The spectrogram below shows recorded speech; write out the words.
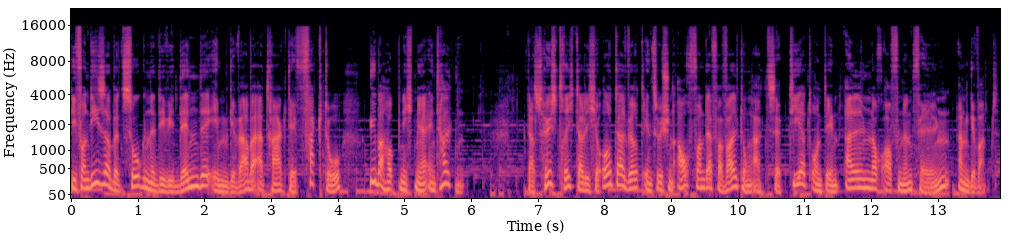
die von dieser bezogene Dividende im Gewerbeertrag de facto überhaupt nicht mehr enthalten. Das höchstrichterliche Urteil wird inzwischen auch von der Verwaltung akzeptiert und in allen noch offenen Fällen angewandt.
